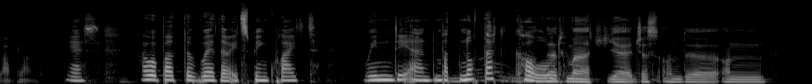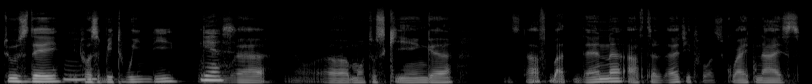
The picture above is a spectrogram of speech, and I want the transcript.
Lapland. Yes. How about the weather? It's been quite windy and but not that cold. Not that much. Yeah, just on the on Tuesday it Mm. was a bit windy. Yes. We were, you know, uh, motor skiing uh, and stuff. But then uh, after that, it was quite nice.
